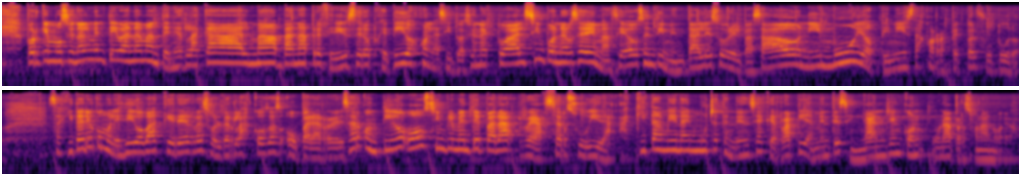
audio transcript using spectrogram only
porque emocionalmente van a mantener la calma, van a preferir ser objetivos con la situación actual sin ponerse demasiado sentimentales sobre el pasado ni muy optimistas con respecto al futuro. Sagitario, como les digo, va a querer resolver las cosas o para regresar contigo o simplemente para rehacer su vida. Aquí también hay mucha tendencia a que rápidamente se enganchen con una persona nueva.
